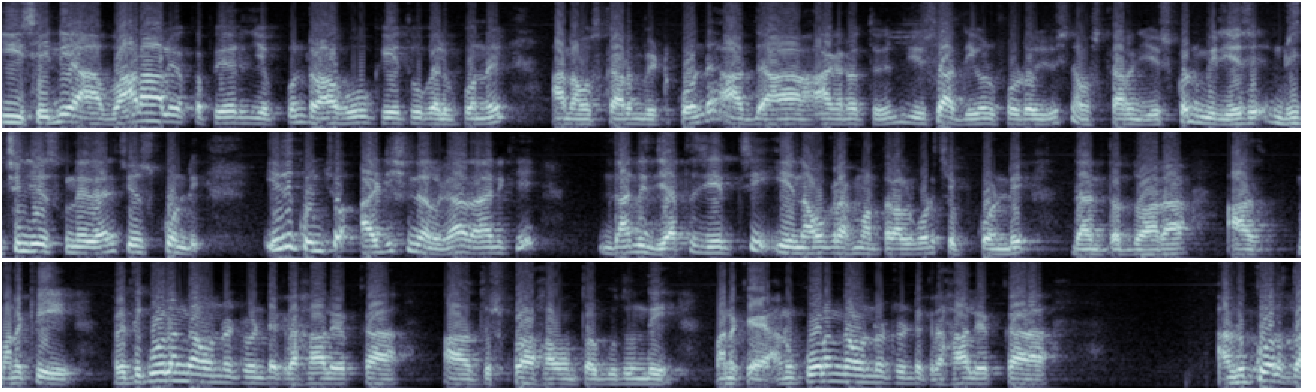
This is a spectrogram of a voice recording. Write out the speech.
ఈ శని ఆ వారాల యొక్క పేరు చెప్పుకొని రాహు కేతు కలుపుకొని ఆ నమస్కారం పెట్టుకోండి. ఆ ద- ఆగ్రహం చూసి ఆ దేవుడి ఫోటో చూసి నమస్కారం చేసుకోండి. మీరు చేసే నృత్యం చేసుకునేదాన్ని చేసుకోండి. ఇది కొంచెం అడిషనల్గా దానికి దాన్ని జత చేర్చి ఈ నవగ్రహ మంత్రాలు కూడా చెప్పుకోండి. దాని తద్వారా ఆ మనకి ప్రతికూలంగా ఉన్నటువంటి గ్రహాల యొక్క ఆ దుష్ప్రభావం తగ్గుతుంది. మనకి అనుకూలంగా ఉన్నటువంటి గ్రహాల యొక్క అనుకూలత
